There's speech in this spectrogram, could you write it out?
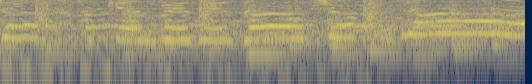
You. I can't breathe without you. love.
